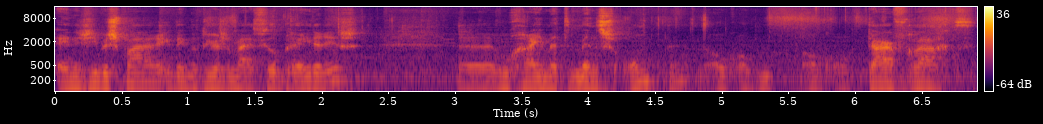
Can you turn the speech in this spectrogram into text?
energie besparen. Ik denk dat duurzaamheid veel breder is. Hoe ga je met de mensen om? Ook, ook, ook, ook daar vraagt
